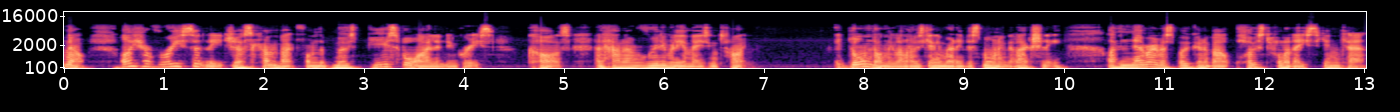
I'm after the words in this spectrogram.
Now, I have recently just come back from the most beautiful island in Greece, Kos, and had a really, really amazing time it dawned on me when I was getting ready this morning that actually I've never ever spoken about post holiday skincare.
